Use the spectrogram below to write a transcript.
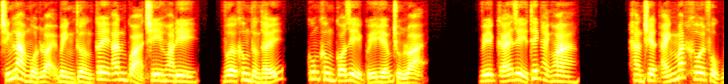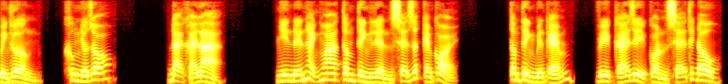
Chính là một loại bình thường cây ăn quả chi hoa đi, vừa không thường thấy, cũng không có gì quý hiếm chủng loại. Vì cái gì thích hạnh hoa? Hàn triệt ánh mắt khôi phục bình thường, không nhớ rõ. Đại khái là, nhìn đến hạnh hoa tâm tình liền sẽ rất kém cỏi. Tâm tình biến kém, vì cái gì còn sẽ thích đâu.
